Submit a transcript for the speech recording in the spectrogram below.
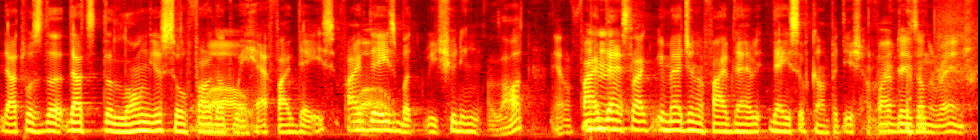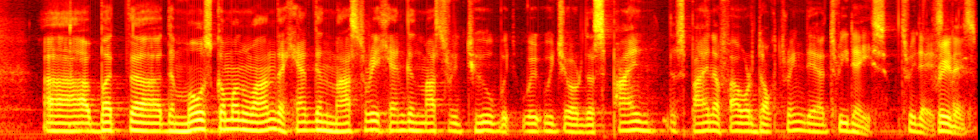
That was the that's the longest so far that we have. Five days. Five Wow. days, but we're shooting a lot. You know, 5 Mhm. days. Like imagine a five day, days of competition. right? Five days on the range. Uh, but uh, the most common one, the handgun mastery, handgun mastery two, which, which are the spine, the spine of our doctrine, they are three days. Three days. Three days.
